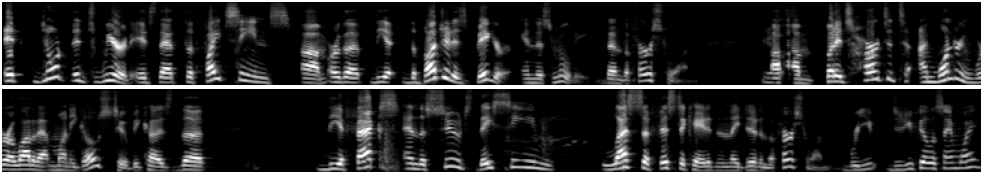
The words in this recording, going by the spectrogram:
it you know what it's weird it's that the fight scenes um or the the the budget is bigger in this movie than the first one yeah. um but it's hard to t- i'm wondering where a lot of that money goes to because the the effects and the suits they seem less sophisticated than they did in the first one were you did you feel the same way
